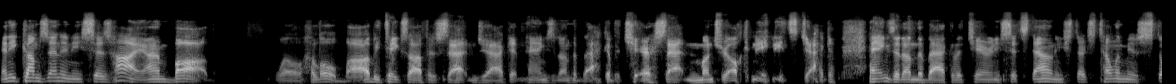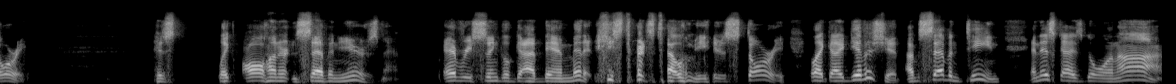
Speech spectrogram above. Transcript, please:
and he comes in and he says, "Hi, I'm Bob." Well, hello, Bob. He takes off his satin jacket and hangs it on the back of a chair, satin Montreal Canadiens jacket, hangs it on the back of the chair, and he sits down and he starts telling me his story. His like all 107 years, man every single goddamn minute. He starts telling me his story. Like I give a shit. I'm 17 and this guy's going on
